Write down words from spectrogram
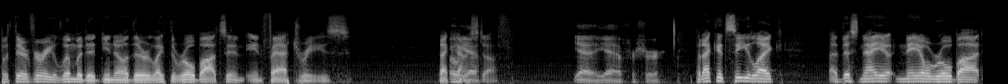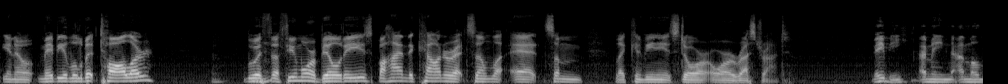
but they're very limited. You know, they're like the robots in in factories, that Oh, kind yeah. of stuff. Yeah, yeah, for sure. But I could see like uh, this Neo, Neo robot, you know, maybe a little bit taller, with Mm-hmm. a few more abilities, behind the counter at some at some like convenience store or a restaurant. Maybe. I mean, I'm a,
